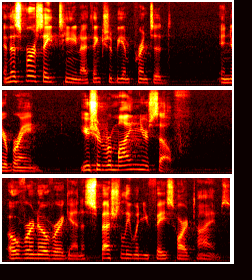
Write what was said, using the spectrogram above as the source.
In this verse 18, I think should be imprinted in your brain. You should remind yourself over and over again, especially when you face hard times,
